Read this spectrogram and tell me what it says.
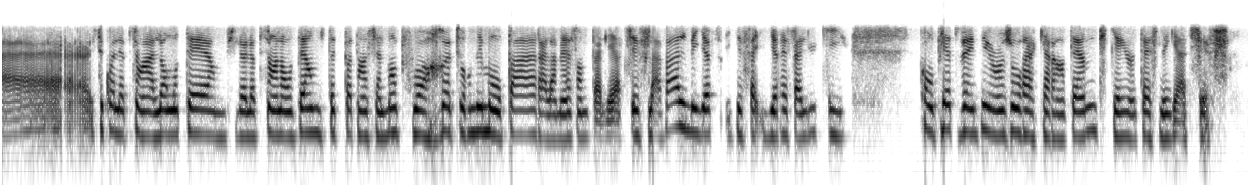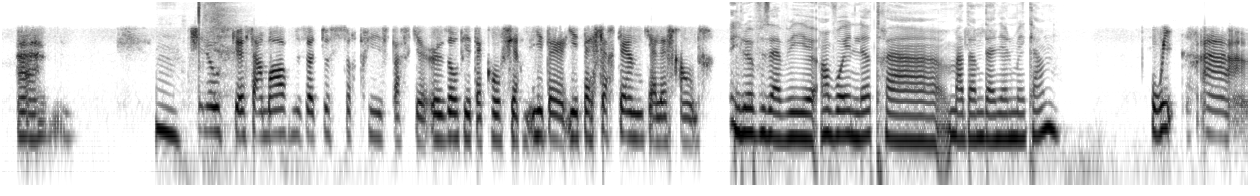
Euh, c'est quoi l'option à long terme? Puis là, l'option à long terme, c'était potentiellement pouvoir retourner mon père à la maison de palliatif Laval, mais il, il, aurait fallu qu'il complète 21 jours à quarantaine puis qu'il y ait un test négatif. Euh, hmm. C'est là où que sa mort nous a tous surprises parce qu'eux autres étaient confirmés, ils étaient, ils étaient certaines qu'elle allait se rendre. Et là, vous avez envoyé une lettre à Mme Danielle Mécan? Oui. Euh,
